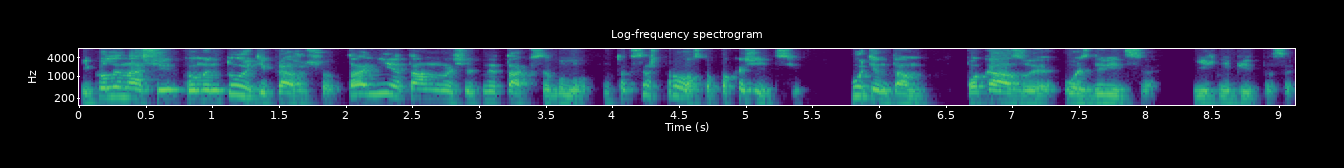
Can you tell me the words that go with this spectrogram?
І коли наші коментують і кажуть, що та ні, там значить, не так все було. Ну так все ж просто, покажіть ці. Путін там показує, ось дивіться, їхні підписи.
